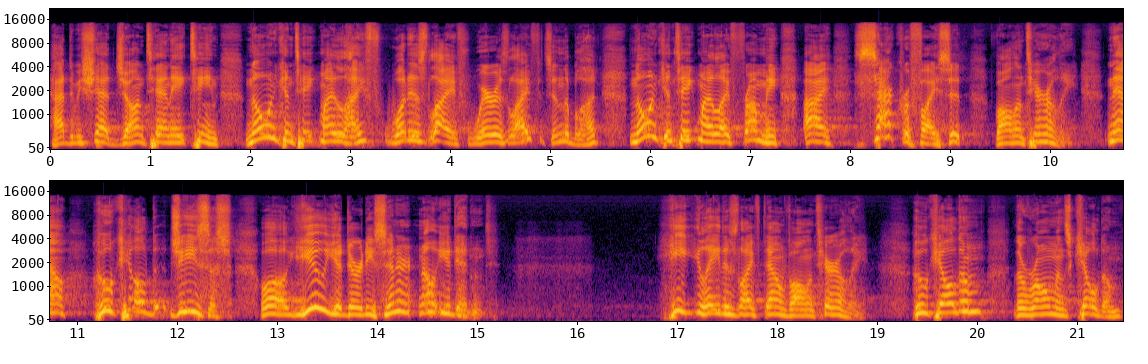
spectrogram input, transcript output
had to be shed. John 10, 18. No one can take my life. What is life? Where is life? It's in the blood. No one can take my life from me. I sacrifice it voluntarily. Now, who killed Jesus? Well, you, you dirty sinner. No, you didn't. He laid his life down voluntarily. Who killed him? The Romans killed him.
